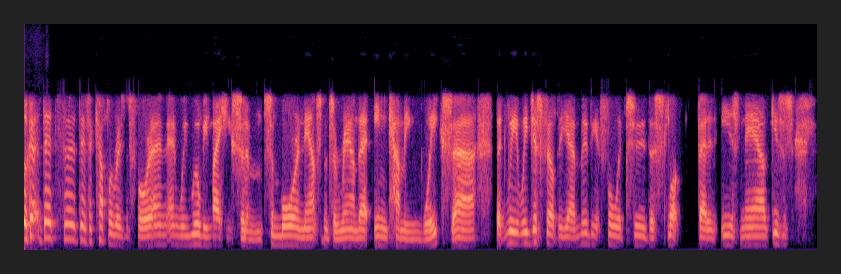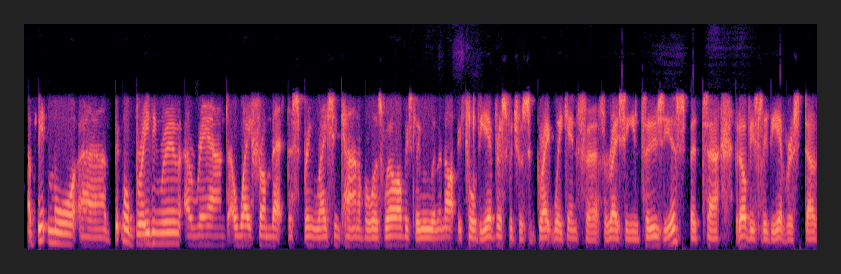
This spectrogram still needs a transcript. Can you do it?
Look, uh, uh, there's a couple of reasons for it, and, and, we will be making some, some more announcements around that in coming weeks. Uh, but we, we just felt that uh, moving it forward to the slot that it is now gives us a bit more uh, bit more breathing room around away from that the spring racing carnival as well. Obviously, we were the night before the Everest, which was a great weekend for, for racing enthusiasts. But uh, but obviously, the Everest does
